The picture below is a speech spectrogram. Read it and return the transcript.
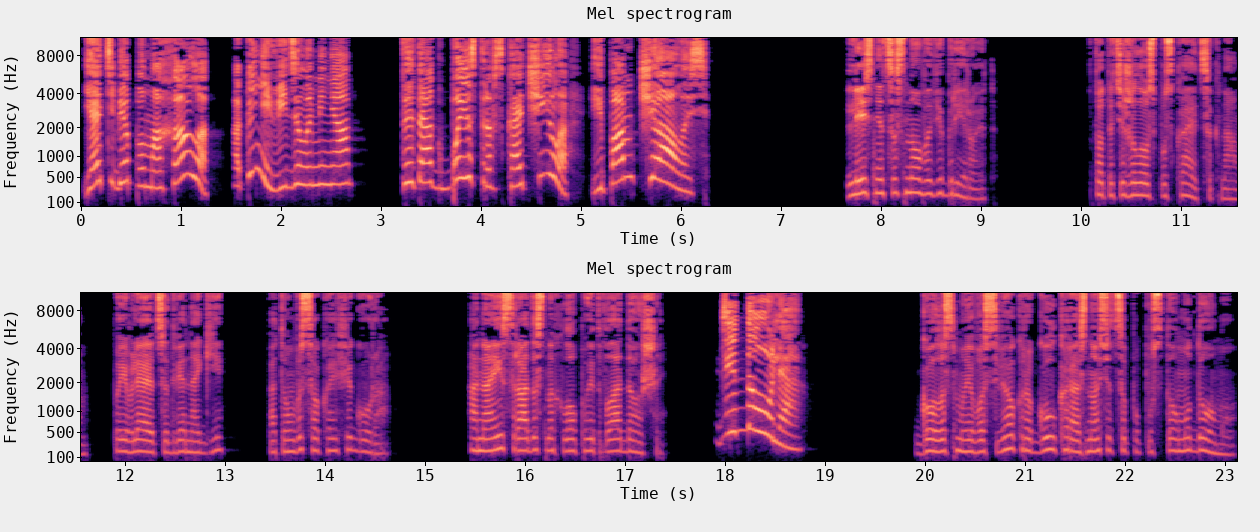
Я тебе помахала, а ты не видела меня. Ты так быстро вскочила и помчалась!» Лестница снова вибрирует. Кто-то тяжело спускается к нам. Появляются две ноги, потом высокая фигура. Анаис радостно хлопает в ладоши. «Дедуля!» Голос моего свекра гулко разносится по пустому дому.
